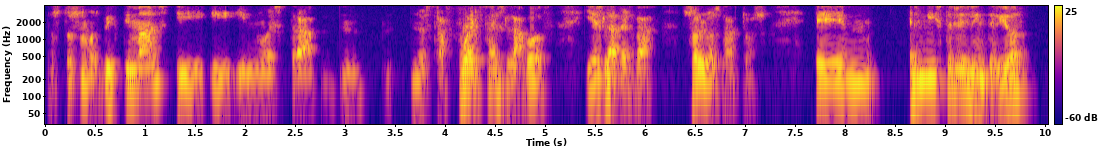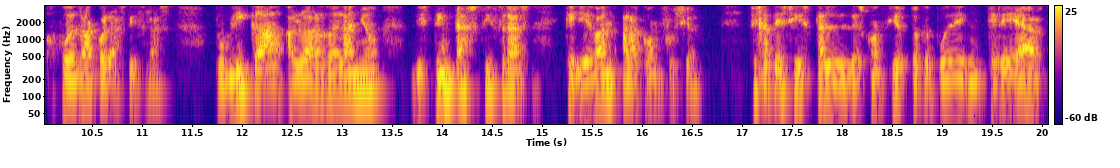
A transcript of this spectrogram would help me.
Nosotros somos víctimas y, nuestra, nuestra, fuerza es la voz y es la verdad, son los datos. Em, el Ministerio del Interior juega con las cifras. Publica a lo largo del año distintas cifras que llevan a la confusión. Fíjate si está el desconcierto que pueden crear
